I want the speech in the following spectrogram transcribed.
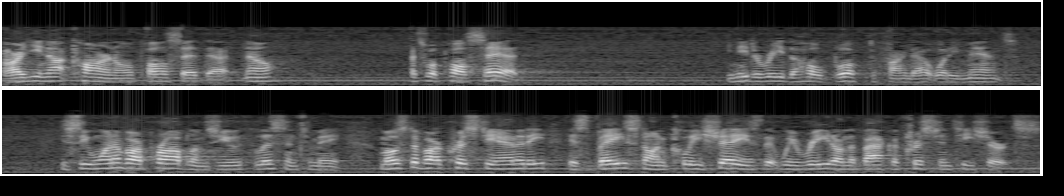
Are ye not carnal? Paul said that. No. That's what Paul said. You need to read the whole book to find out what he meant. You see, one of our problems, youth, listen to me. Most of our Christianity is based on cliches that we read on the back of Christian t-shirts.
